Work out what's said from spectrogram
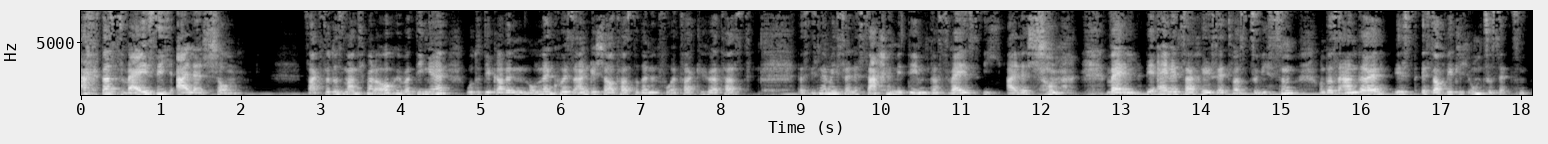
ach, das weiß ich alles schon. Sagst du das manchmal auch über Dinge, wo du dir gerade einen Online-Kurs angeschaut hast oder einen Vortrag gehört hast? Das ist nämlich so eine Sache mit dem, das weiß ich alles schon. Weil die eine Sache ist etwas zu wissen und das andere ist es auch wirklich umzusetzen.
